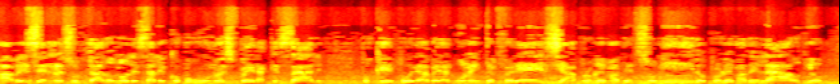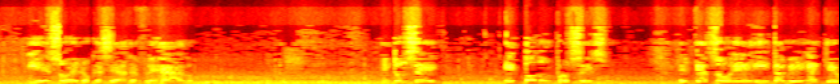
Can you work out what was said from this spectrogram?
a veces el resultado no le sale como uno espera que sale, porque puede haber alguna interferencia, problemas del sonido, problemas del audio, y eso es lo que se ha reflejado. Entonces, es todo un proceso. El caso es, y también hay que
